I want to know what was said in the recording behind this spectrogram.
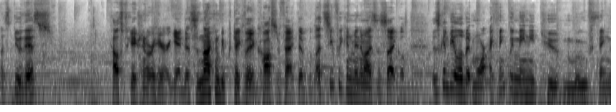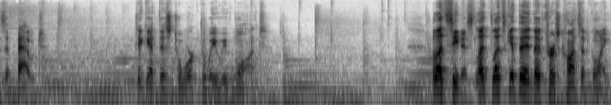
Let's do this calcification over here. Again, this is not going to be particularly cost effective, but let's see if we can minimize the cycles. This is going to be a little bit more. I think we may need to move things about to get this to work the way we want. But let's see this. Let, let's get the, the first concept going.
